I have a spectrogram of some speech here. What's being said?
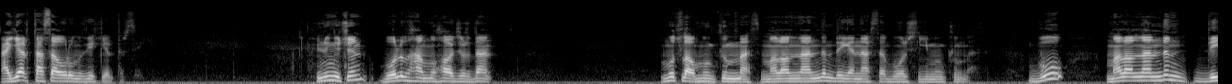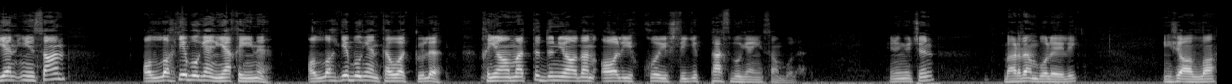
Agar tasavvurimizga keltirsak. Shuning uchun bo'lib ham muhojirdan mutlaq mumkin emas. Malollandim degan narsa bo'lishligi mumkin emas. Bu malollandim degan inson Allohga bo'lgan yaqini, Allohga bo'lgan tavakkuli, qiyomatda dunyodan oliy qo'yishligi past bo'lgan inson bo'ladi. Shuning uchun bardam bo'laylik. Inshaalloh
